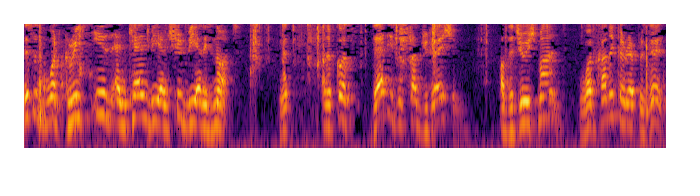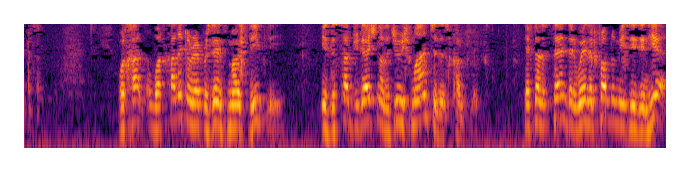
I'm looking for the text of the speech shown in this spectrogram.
this is what Greece is and can be and should be and is not. And of course, that is the subjugation of the Jewish mind. What Hanukkah represents, what, what Hanukkah represents most deeply, is the subjugation of the Jewish mind to this conflict. You have to understand that where the problem is, is in here.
